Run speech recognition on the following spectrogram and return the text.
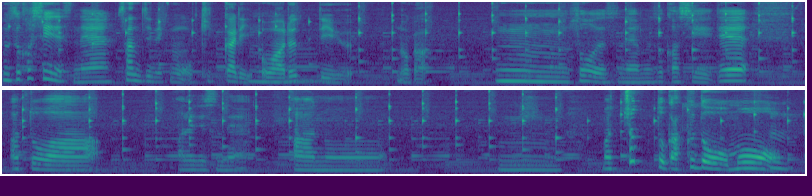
難しいですね。3時にもうきっかり終わるっていうのが。うーんそうですね。難しい。であとはあれですね。あのうーんまあちょっと学童もうん。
